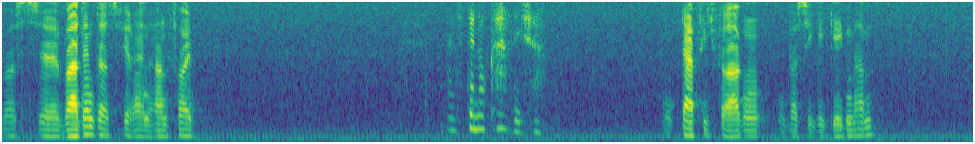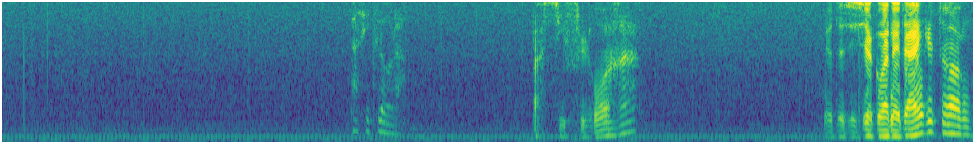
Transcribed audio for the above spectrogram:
Was äh, war denn das für ein Anfall? Ein stenokardischer. Darf ich fragen, was Sie gegeben haben? Passiflora. Passiflora? Ja, das ist ja gar nicht eingetragen.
